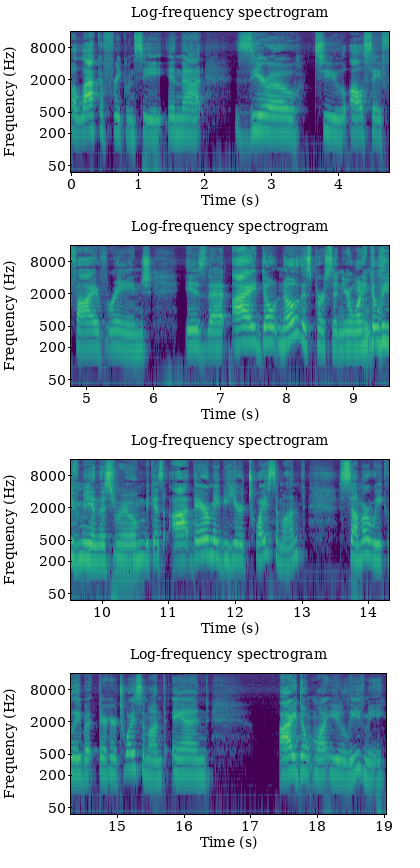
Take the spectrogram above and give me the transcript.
a lack of frequency in that zero to I'll say five range is that I don't know this person you're wanting to leave me in this room because I, they're maybe here twice a month. Some are weekly, but they're here twice a month. And I don't want you to leave me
